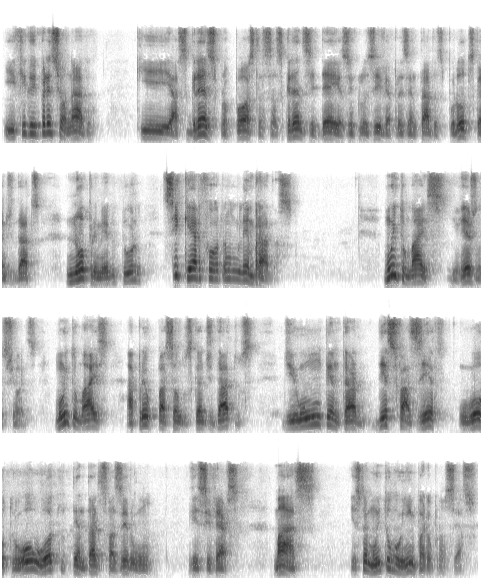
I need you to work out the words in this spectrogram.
e fico impressionado que as grandes propostas, as grandes ideias, inclusive apresentadas por outros candidatos no primeiro turno, sequer foram lembradas. Muito mais, e vejam, senhores, muito mais a preocupação dos candidatos de um tentar desfazer o outro, ou o outro tentar desfazer o um, vice-versa. Mas isso é muito ruim para o processo.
